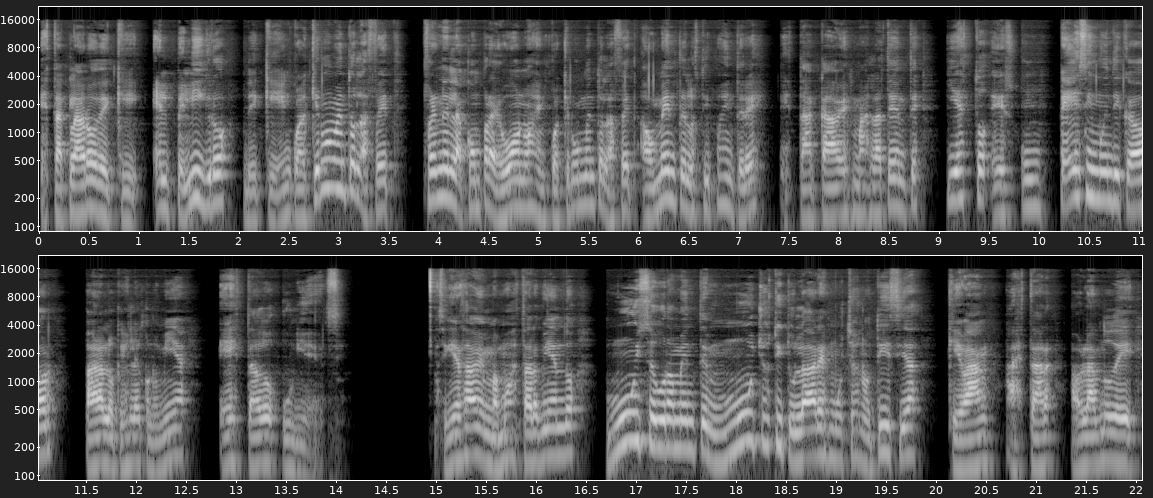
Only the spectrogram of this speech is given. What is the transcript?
está claro de que el peligro de que en cualquier momento la Fed frene la compra de bonos, en cualquier momento la Fed aumente los tipos de interés, está cada vez más latente y esto es un pésimo indicador para lo que es la economía estadounidense. Así que ya saben, vamos a estar viendo muy seguramente muchos titulares, muchas noticias que van a estar hablando de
